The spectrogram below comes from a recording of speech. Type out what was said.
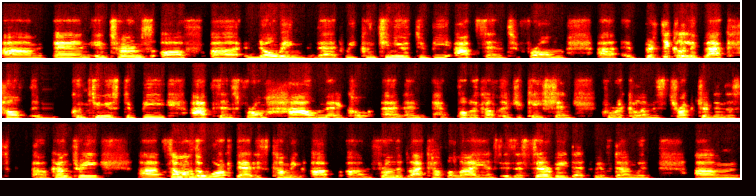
Um, and in terms of uh, knowing that we continue to be absent from, uh, particularly Black health continues to be absent from how medical and, and public health education curriculum is structured in this uh, country. Uh, some of the work that is coming up um, from the Black Health Alliance is a survey that we've done with um,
